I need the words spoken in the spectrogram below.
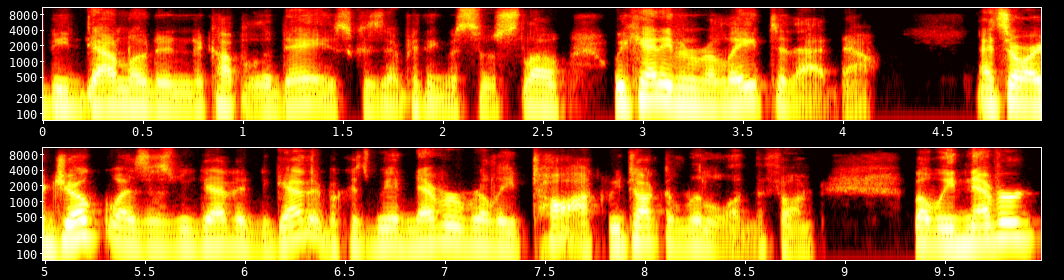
be downloaded in a couple of days because everything was so slow. We can't even relate to that now. And so our joke was as we gathered together because we had never really talked. We talked a little on the phone, but we never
